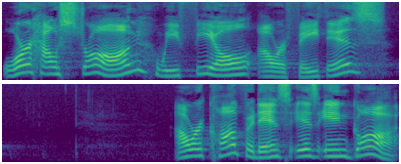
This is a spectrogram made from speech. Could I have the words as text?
or how strong we feel our faith is. Our confidence is in God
